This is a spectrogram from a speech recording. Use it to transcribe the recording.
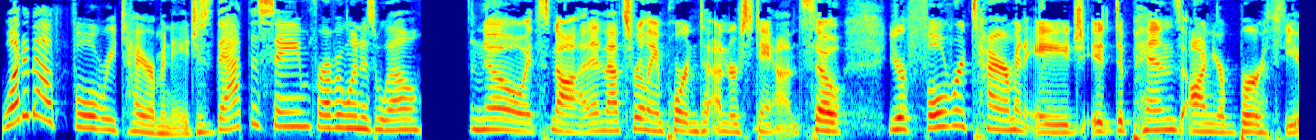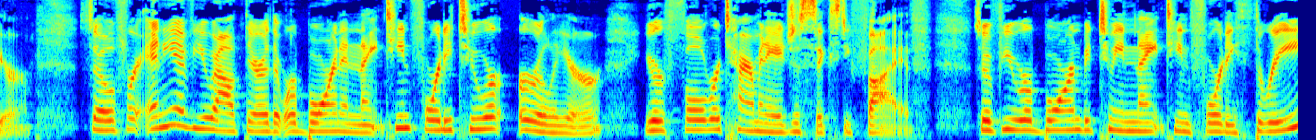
What about full retirement age? Is that the same for everyone as well? No, it's not. And that's really important to understand. So your full retirement age, it depends on your birth year. So for any of you out there that were born in 1942 or earlier, your full retirement age is 65. So if you were born between 1943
